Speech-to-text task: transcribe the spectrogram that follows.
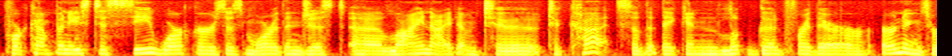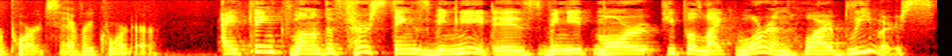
for companies to see workers as more than just a line item to, to cut so that they can look good for their earnings reports every quarter? I think one of the first things we need is we need more people like Warren who are believers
